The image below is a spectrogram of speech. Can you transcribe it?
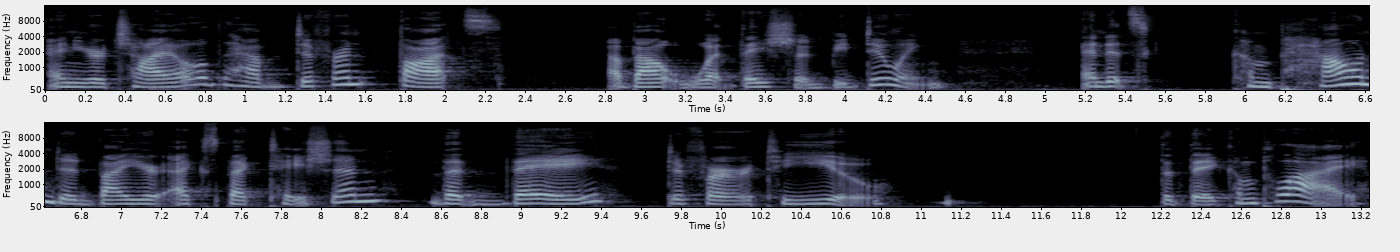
and your child have different thoughts about what they should be doing. And it's compounded by your expectation that they defer to you, that they comply.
